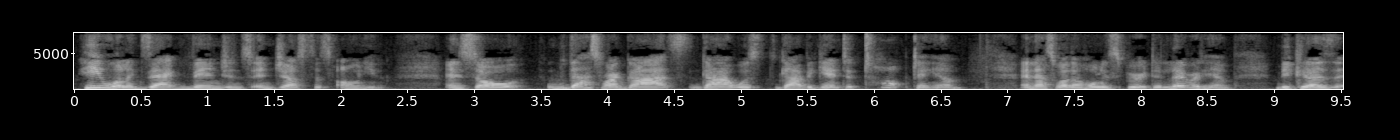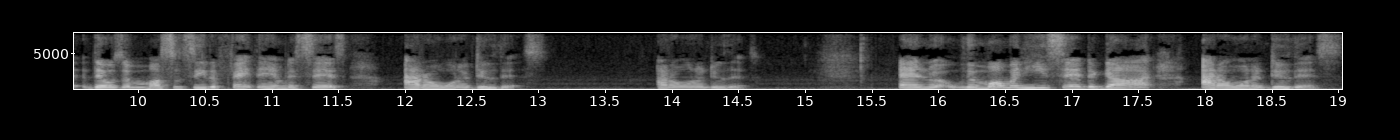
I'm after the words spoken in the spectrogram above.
He will exact vengeance and justice on you. And so that's why God's God was God began to talk to him. And that's why the Holy Spirit delivered him. Because there was a mustard seed of faith in him that says, I don't want to do this. I don't want to do this. And the moment he said to God, I don't want to do this,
